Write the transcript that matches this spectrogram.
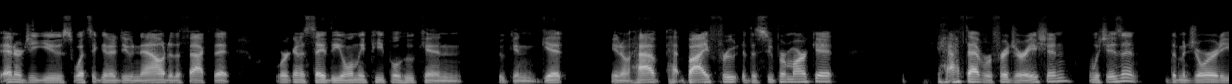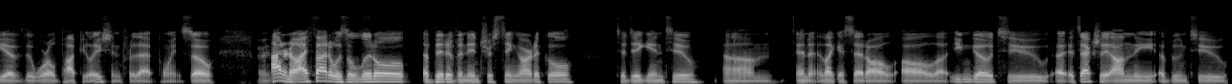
energy use? What's it going to do now to the fact that we're going to say the only people who can who can get you know have, ha buy fruit at the supermarket have to have refrigeration, which isn't the majority of the world population for that point. So Right. I don't know. I thought it was a little a bit of an interesting article to dig into. Um, and uh, like I said, I'll I'll uh, you can go to uh, it's actually on the Ubuntu.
